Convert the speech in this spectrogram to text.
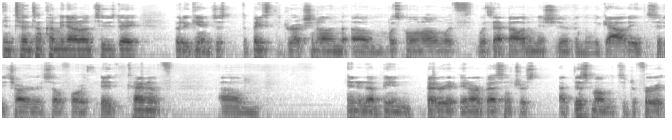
intent on coming out on Tuesday. But again, just to base the direction on um, what's going on with, with that ballot initiative and the legality of the city charter and so forth, it kind of um, ended up being better in our best interest at this moment to defer it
